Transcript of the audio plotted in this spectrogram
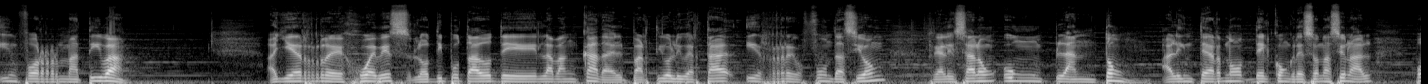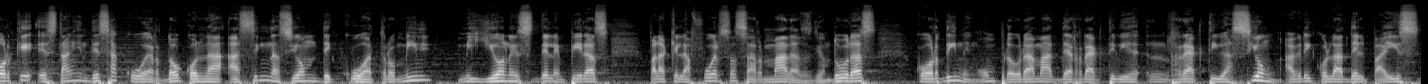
informativa. Ayer eh, jueves, los diputados de la bancada del Partido Libertad y Refundación realizaron un plantón al interno del Congreso Nacional porque están en desacuerdo con la asignación de 4 mil millones de lempiras para que las Fuerzas Armadas de Honduras coordinen un programa de reactivación agrícola del país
